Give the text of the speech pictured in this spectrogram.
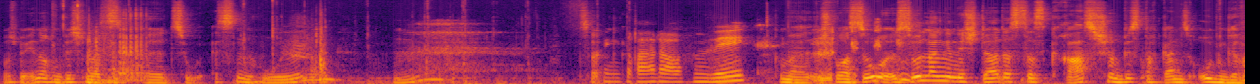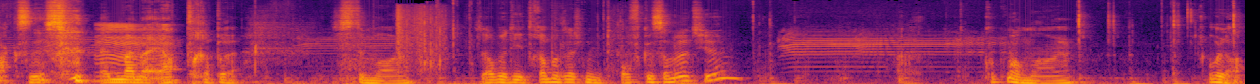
Muss mir eh noch ein bisschen was äh, zu essen holen. Hm. Zack. Bin gerade auf dem Weg. Guck mal, ich war so, so lange nicht da, dass das Gras schon bis nach ganz oben gewachsen ist. In meiner Erdtreppe. Siehst du mal. Ich habe die Treppe gleich mit aufgesammelt hier. Gucken wir mal. Hola.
